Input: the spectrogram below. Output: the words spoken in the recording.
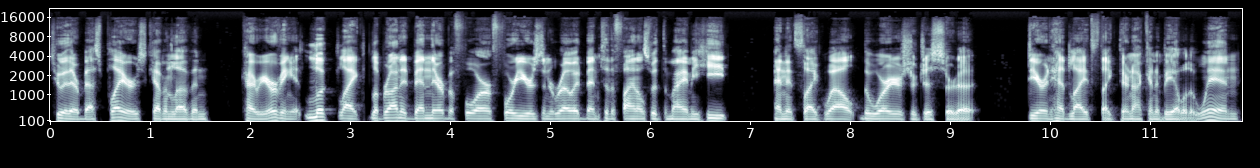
two of their best players, Kevin Love and Kyrie Irving, it looked like LeBron had been there before, four years in a row, had been to the finals with the Miami Heat. And it's like, well, the Warriors are just sort of deer in headlights, like they're not going to be able to win.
